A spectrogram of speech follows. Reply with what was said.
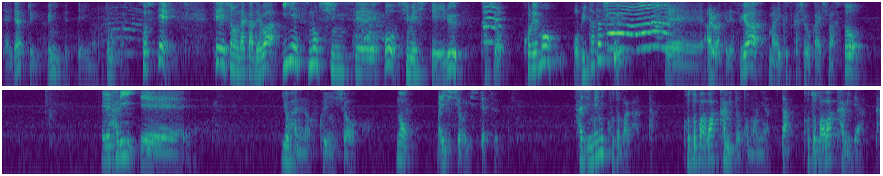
体であるというふうに言っていいのだと思います。そして聖書の中ではイエスの神聖を示している箇所これもおびただしく、えー、あるわけですが、まあ、いくつか紹介しますとやはり、えー、ヨハネの福音書の、まあ、一章一節初めに言葉があった。言葉は神と共にあった。言葉は神であった。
